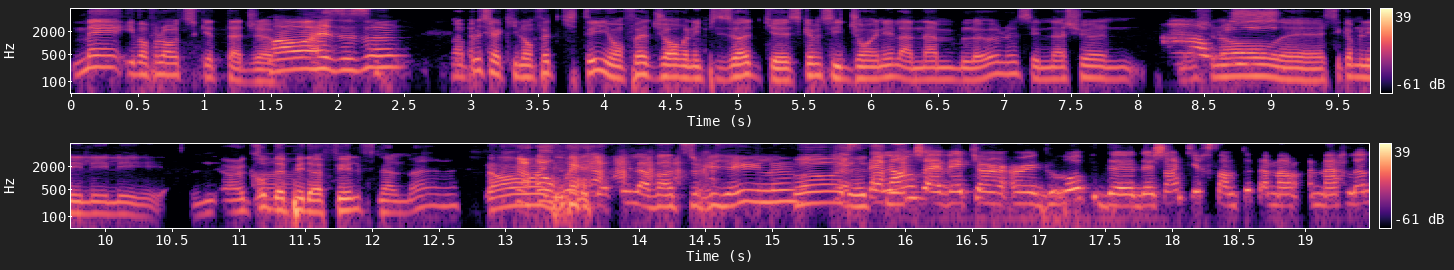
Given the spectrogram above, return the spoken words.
mais il va falloir que tu quittes ta job. Ah ouais, c'est ça. En plus, quand ils l'ont fait quitter, ils ont fait genre un épisode que c'est comme s'ils joignaient la NAMBLA. là. C'est Nation, Ah National. oui. euh, c'est comme les, les, les- un groupe de Ah. pédophiles finalement. là. Non, Ah ouais, ouais. il a fait l'aventurier, là. Ils se mélangent avec un, un groupe de, de gens qui ressemblent tous à Mar- Marlon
